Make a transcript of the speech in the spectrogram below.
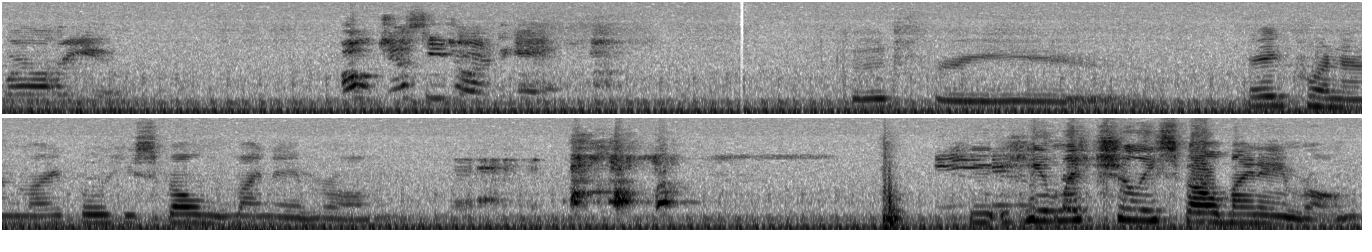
where are you? Oh, Jesse joined the game. Good for you. Hey, Quinn and Michael, he spelled my name wrong. He, he literally spelled my name wrong.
